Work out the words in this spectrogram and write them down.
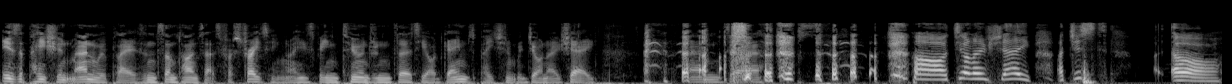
is a patient man with players, and sometimes that's frustrating. Right? He's been 230 odd games patient with John O'Shea. and, uh... oh, John O'Shea! I just, Oh,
